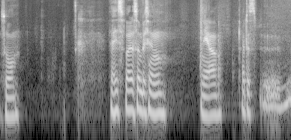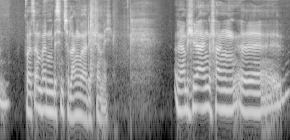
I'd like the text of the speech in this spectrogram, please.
So. Da war das so ein bisschen, ja, das äh, war jetzt irgendwann ein bisschen zu langweilig für mich. Und dann habe ich wieder angefangen, äh,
